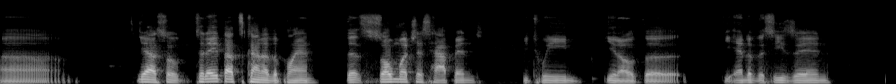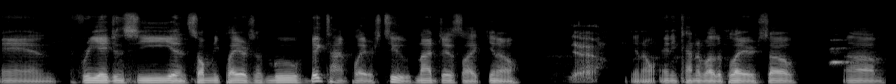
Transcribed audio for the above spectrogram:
Um, yeah. So today, that's kind of the plan. That so much has happened between you know the the end of the season and free agency, and so many players have moved, big time players too, not just like you know Yeah. you know any kind of other player. So um,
